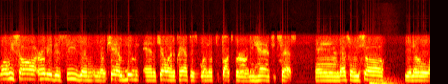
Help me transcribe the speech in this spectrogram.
Well, we saw earlier this season, you know, Cam Newton and the Carolina Panthers went up to Foxborough and they had success. And that's when we saw, you know,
